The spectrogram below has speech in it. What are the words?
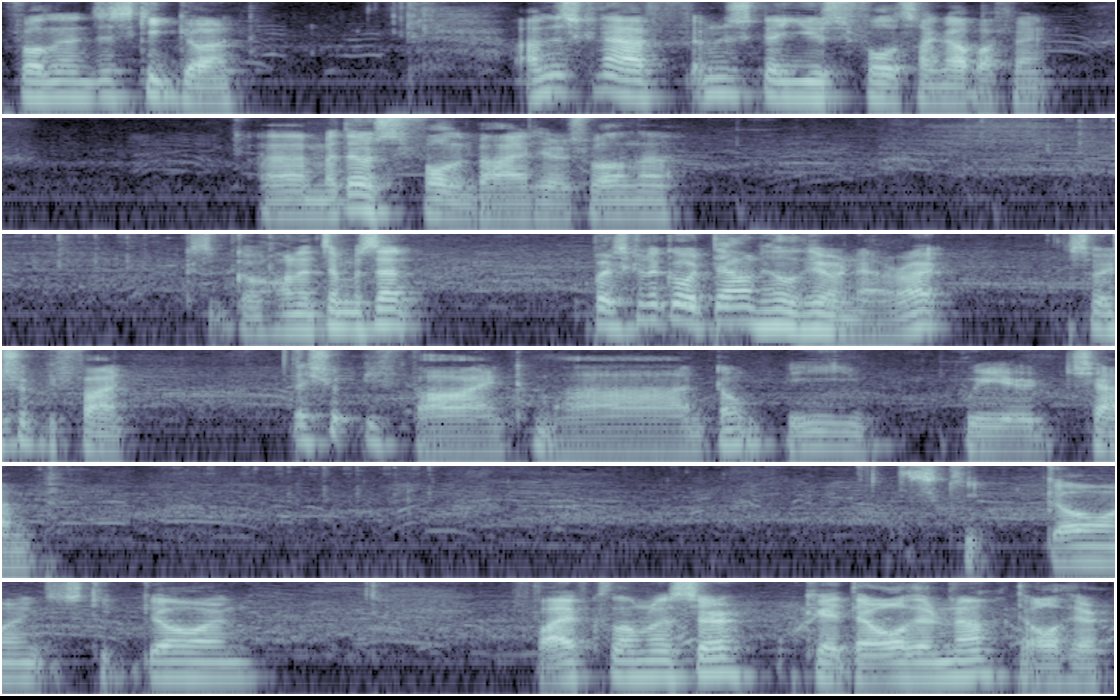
Full, just keep going. I'm just gonna have, I'm just gonna use full song up, I think. Uh, Meadows falling behind here as well now. Because I'm going 110%. But it's gonna go downhill here and now, right? So it should be fine. They should be fine. Come on, don't be weird, champ. Just keep going, just keep going. Five kilometers here. Okay, they're all here now. They're all here.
